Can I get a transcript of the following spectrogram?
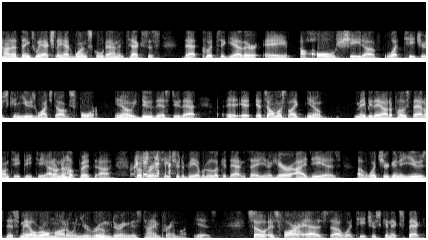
ton of things. We actually had one school down in Texas that put together a a whole sheet of what teachers can use watchdogs for. You know, do this, do that. It, it, it's almost like you know maybe they ought to post that on TPT. I don't know, but uh, but for a teacher to be able to look at that and say, you know, here are ideas of what you're going to use this male role model in your room during this time frame is. So as far as uh, what teachers can expect,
